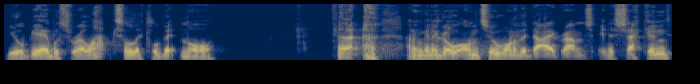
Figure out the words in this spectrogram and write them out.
you'll be able to relax a little bit more. and I'm going to go on to one of the diagrams in a second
